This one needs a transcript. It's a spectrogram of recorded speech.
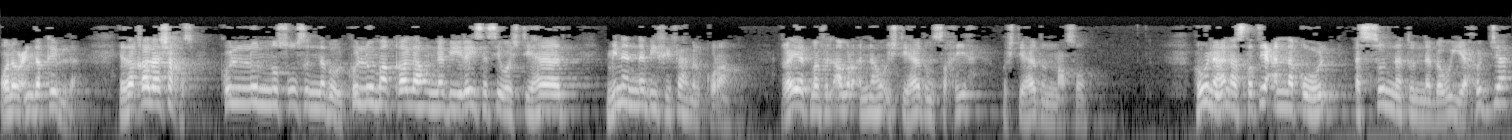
ولو عند قلة إذا قال شخص كل النصوص النبوي كل ما قاله النبي ليس سوى اجتهاد من النبي في فهم القرآن. غاية ما في الأمر أنه اجتهاد صحيح واجتهاد معصوم. هنا نستطيع أن نقول السنة النبوية حجة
